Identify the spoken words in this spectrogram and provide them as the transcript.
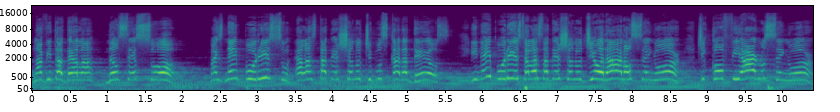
na vida dela não cessou. Mas nem por isso ela está deixando de buscar a Deus. E nem por isso ela está deixando de orar ao Senhor, de confiar no Senhor.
